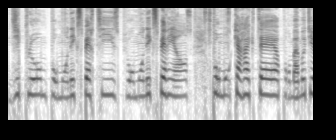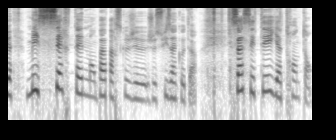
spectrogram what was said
diplômes, pour mon expertise, pour mon expérience, pour mon caractère, pour ma motivation, mais certainement pas parce que je, je suis un quota. Ça, c'était il y a 30 ans.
